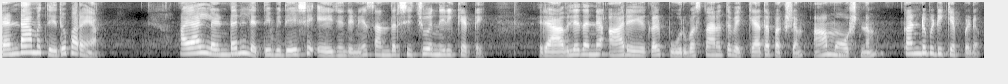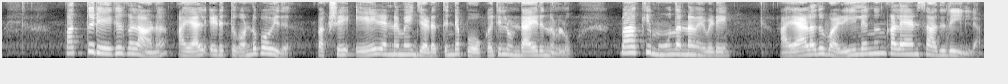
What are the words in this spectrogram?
രണ്ടാമത്തേതു പറയാം. അയാൾ ലണ്ടനിലെത്തി വിദേശ ഏജന്റിനെ സന്ദർശിച്ചു എന്നിരിക്കട്ടെ. രാവിലെ തന്നെ ആ രേഖകൾ പൂർവസ്ഥാനത്ത് വെക്കാത്ത പക്ഷം ആ മോഷണം കണ്ടുപിടിക്കപ്പെടും. പത്തു രേഖകളാണ് അയാൾ എടുത്തുകൊണ്ട് പോയത് പക്ഷേ ഏഴെണ്ണമേ ജഡത്തിന്റെ പോക്കറ്റിൽ ഉണ്ടായിരുന്നുള്ളൂ ബാക്കി മൂന്നെണ്ണം എവിടെ? അയാളത് വഴിയിലെങ്ങും കളയാൻ സാധ്യതയില്ല.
